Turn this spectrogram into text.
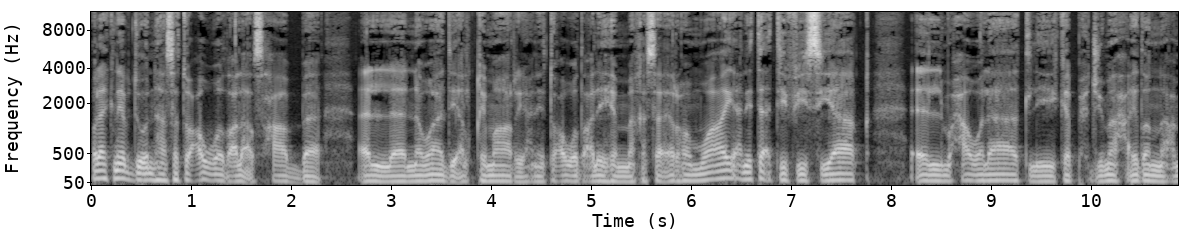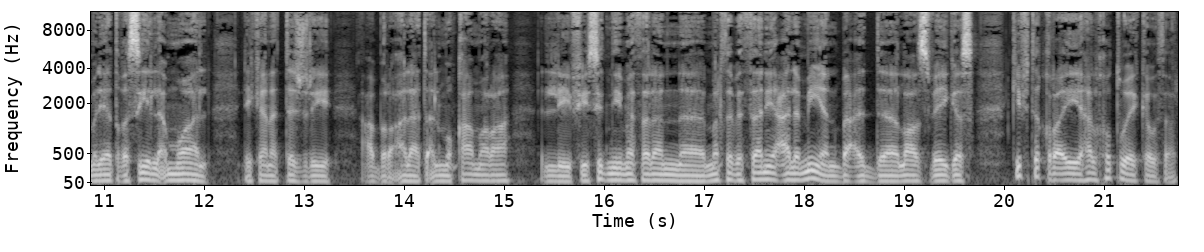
ولكن يبدو إنها ستعوض على أصحاب النوادي القمار يعني تعوض عليهم خسائرهم ويعني تأتي في سياق المحاولات لكبح جماح أيضا عمليات غسيل الأموال اللي كانت تجري عبر آلات المقامرة اللي في سيدني مثلا مرتبة ثانية عالميا بعد لاس فيغاس كيف تقرأي هالخطوة كوثر؟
